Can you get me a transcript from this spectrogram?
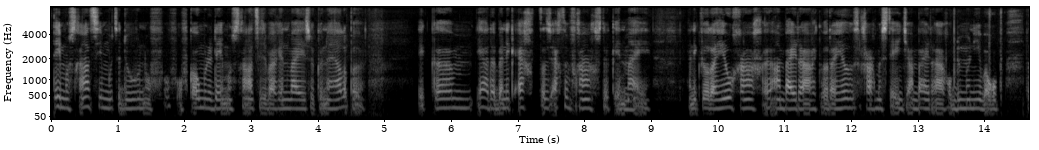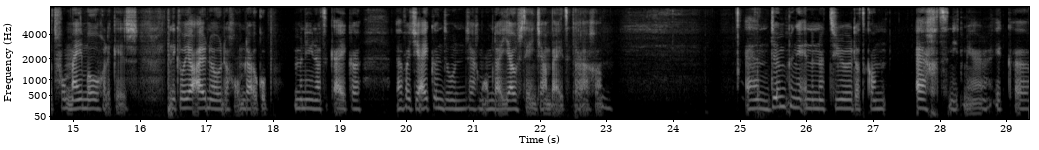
demonstratie moeten doen? Of, of, of komen er demonstraties waarin wij ze kunnen helpen? Ik, ja, daar ben ik echt, dat is echt een vraagstuk in mij. En ik wil daar heel graag uh, aan bijdragen. Ik wil daar heel graag mijn steentje aan bijdragen op de manier waarop dat voor mij mogelijk is. En ik wil jou uitnodigen om daar ook op een manier naar te kijken. Uh, wat jij kunt doen, zeg maar, om daar jouw steentje aan bij te dragen. En dumpingen in de natuur, dat kan echt niet meer. Ik, uh,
